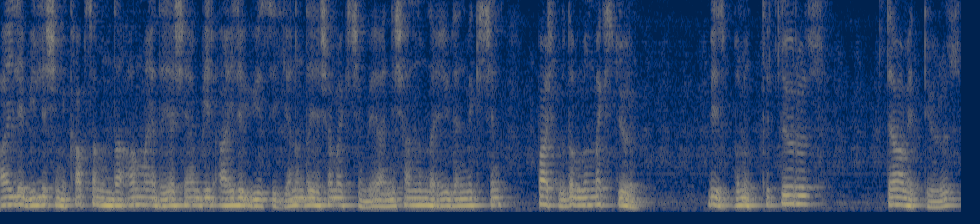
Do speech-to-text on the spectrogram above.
aile birleşimi kapsamında Almanya'da yaşayan bir aile üyesi yanında yaşamak için veya nişanlımla evlenmek için başvuruda bulunmak istiyorum. Biz bunu tıklıyoruz. Devam et diyoruz.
